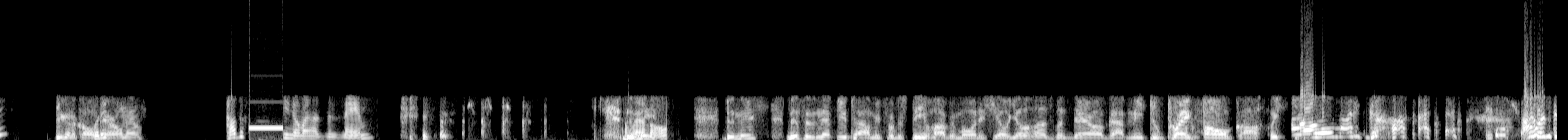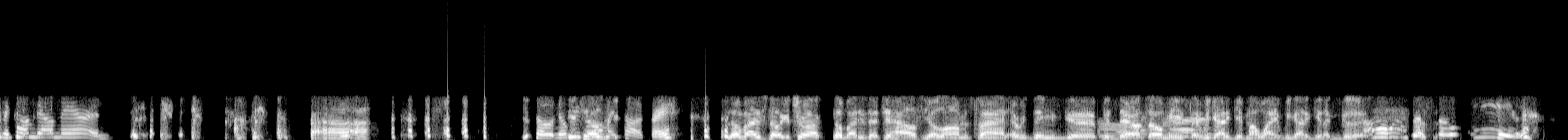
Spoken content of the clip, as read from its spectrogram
You're gonna call What is- Daryl now? How the f- do you know my husband's name? Denise, Hello. Denise, this is nephew Tommy from the Steve Harvey Morning Show. Your husband Daryl got me to prank phone call. Oh my god! I was gonna come down there and. so nobody stole my truck, right? Nobody stole your truck. Nobody's at your house. Your alarm is fine. Everything is good. But Oh, Daryl told me he said we got to get my wife. We got to get her good. Oh, that's That's- so mean.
